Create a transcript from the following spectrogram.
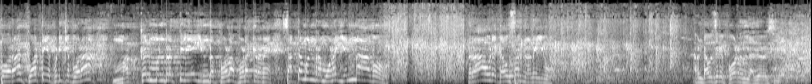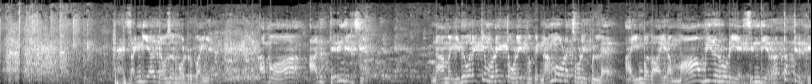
போறான் கோட்டையை பிடிக்க போறான். மக்கள் மன்றத்திலே இந்த பொல புழக்கிறவன். சட்டமன்றம் போனா என்ன ஆகும்? திராவிட டவுசர் நனையும். அவன் டவுசரே போடுறதில்ல அது ஒரு விஷயம். சங்கியாவது டவுசர் போட்டிருப்பாங்க. அப்போ அது தெரிஞ்சிருச்சு. நாம இதுவரைக்கும் உழைத்த உழைப்புக்கு நம்ம உழைச்ச உழைப்பு இல்ல. ஐம்பதாயிரம் மாவீரர்களுடைய சிந்திய ரத்தத்திற்கு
